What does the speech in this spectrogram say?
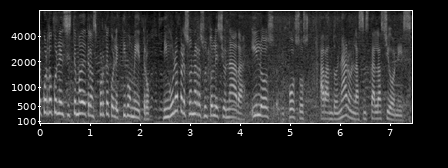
De acuerdo con el sistema de transporte colectivo Metro, ninguna persona resultó lesionada y los riposos abandonaron las instalaciones.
